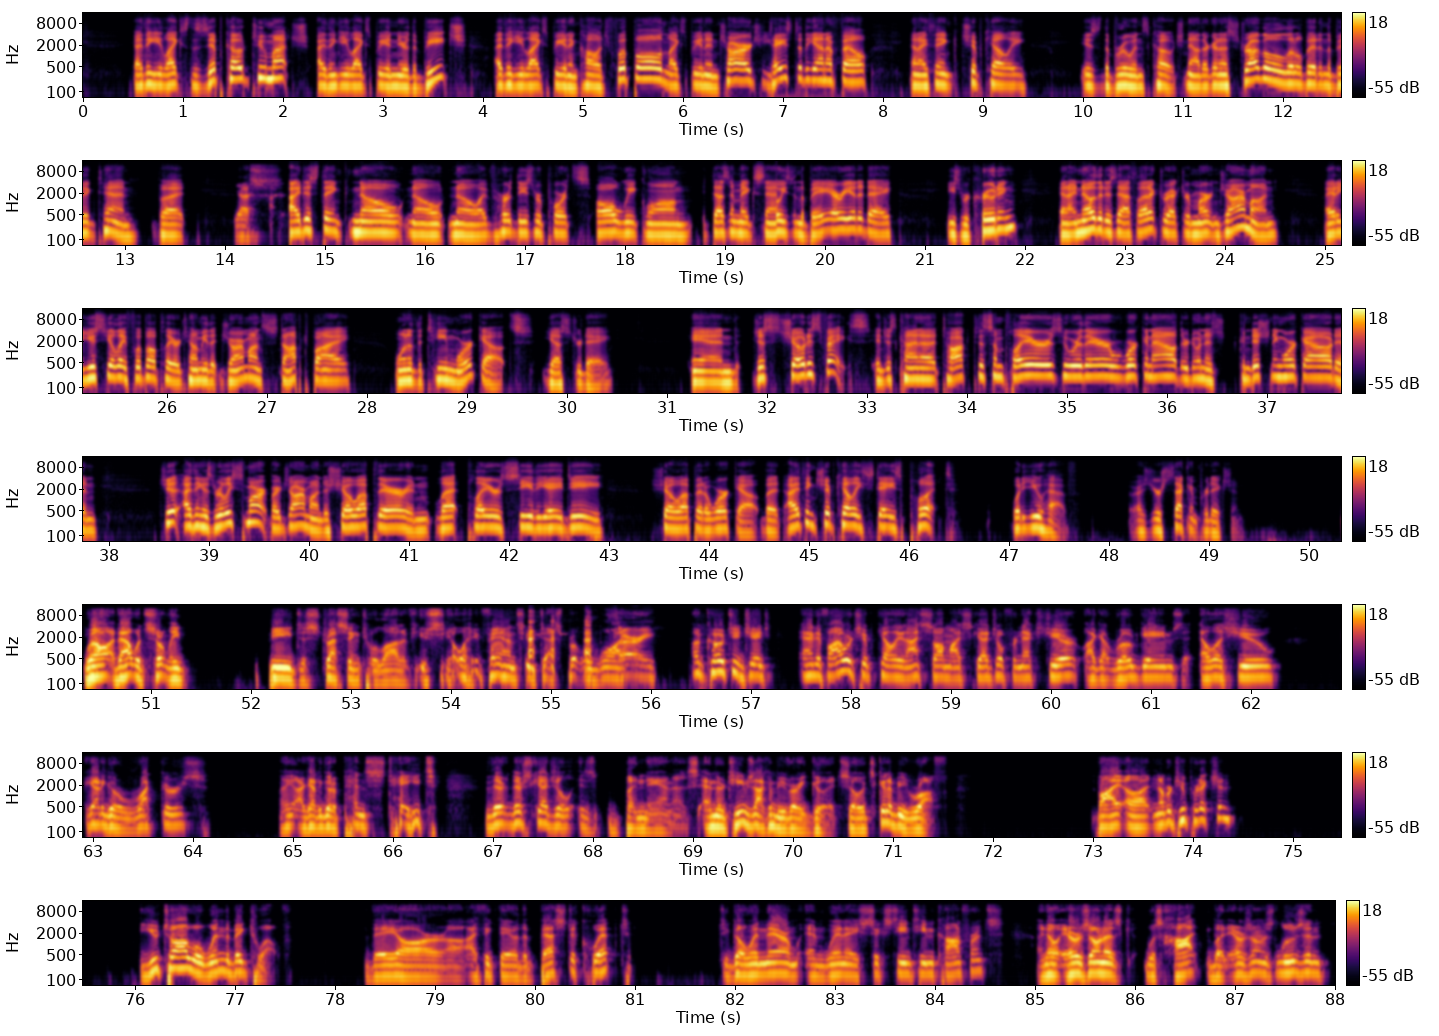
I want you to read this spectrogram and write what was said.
I think he likes the zip code too much. I think he likes being near the beach. I think he likes being in college football and likes being in charge. He tasted the NFL, and I think Chip Kelly is the Bruins coach. Now they're going to struggle a little bit in the Big Ten, but Yes. I just think no, no, no. I've heard these reports all week long. It doesn't make sense. He's in the Bay Area today. He's recruiting, and I know that his athletic director Martin Jarmond. I had a UCLA football player tell me that Jarmond stopped by one of the team workouts yesterday and just showed his face and just kind of talked to some players who were there working out. They're doing a conditioning workout, and ju- I think it's really smart by Jarmond to show up there and let players see the AD show up at a workout. But I think Chip Kelly stays put. What do you have as your second prediction? Well, that would certainly be distressing to a lot of UCLA fans who desperately want Sorry. a coaching change. And if I were Chip Kelly and I saw my schedule for next year, I got road games at LSU. I got to go to Rutgers. I, I got to go to Penn State. their their schedule is bananas, and their team's not going to be very good. So it's going to be rough. By uh, number two prediction, Utah will win the Big Twelve. They are, uh, I think, they are the best equipped to go in there and, and win a 16 team conference. I know Arizona was hot, but Arizona's losing.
